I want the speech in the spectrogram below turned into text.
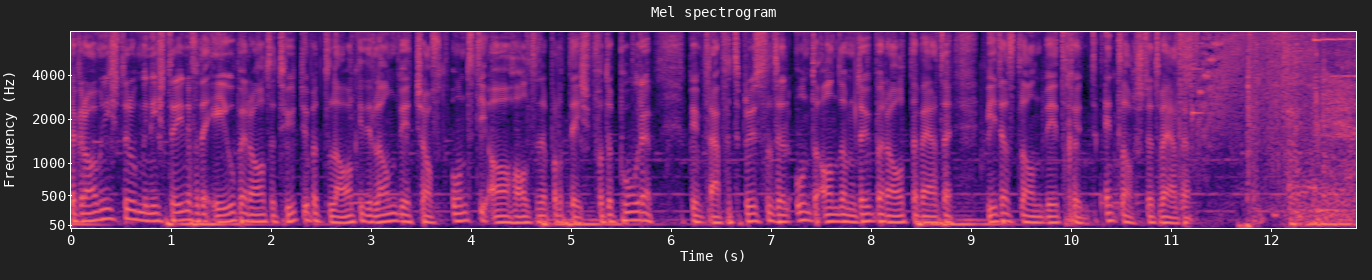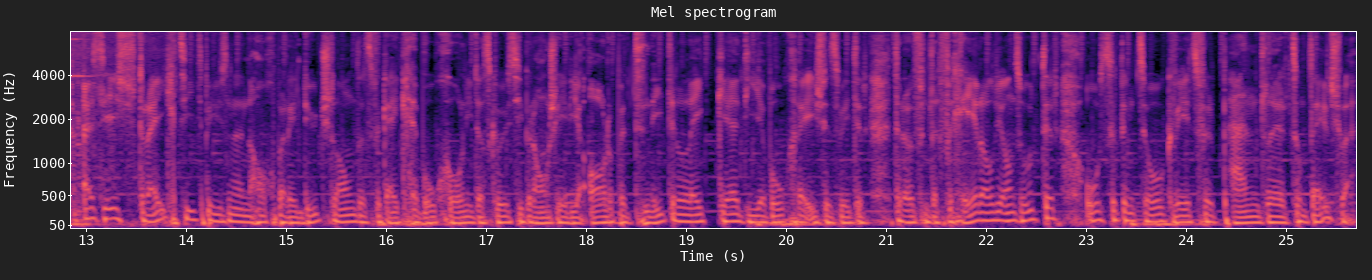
Der Agrarminister und Ministerinnen der EU beraten heute über die Lage in der Landwirtschaft und die anhaltenden Proteste der Bauern. Beim Treffen zu Brüssel soll unter anderem darüber beraten werden, wie das Landwirt entlastet werden könnte. Es ist Streikzeit bei unseren Nachbarn in Deutschland. Es vergeht keine Woche, ohne dass gewisse Branchen ihre Arbeit niederlegen. Diese Woche ist es wieder der öffentliche Verkehr, Allianz Utter. Außer dem Zug wird es für Pendler zum Teil schwer.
